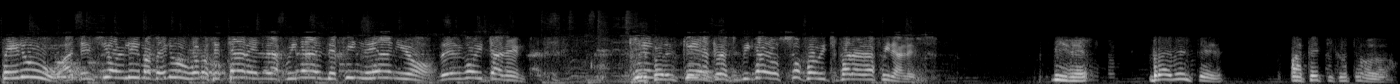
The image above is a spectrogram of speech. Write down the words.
Perú. Atención Lima, Perú. Vamos a estar en la final de fin de año del Goy Talent. ¿Quién queda clasificado Sofovich para las finales? Mire, realmente patético todo.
